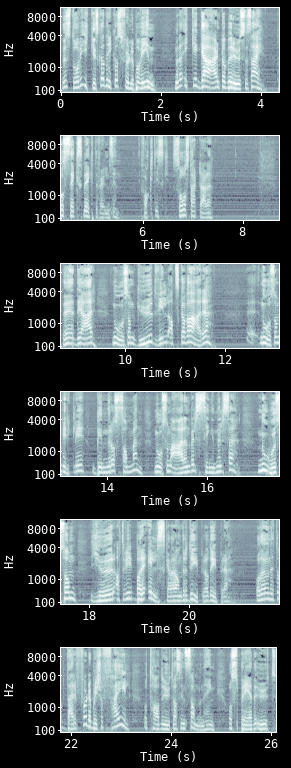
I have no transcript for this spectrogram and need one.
Det står vi ikke skal drikke oss fulle på vin, men det er ikke gærent å beruse seg på sex med ektefellen sin. Faktisk. Så sterkt er det. det. Det er noe som Gud vil at skal være noe som virkelig binder oss sammen. Noe som er en velsignelse. Noe som gjør at vi bare elsker hverandre dypere og dypere. Og det er jo nettopp derfor det blir så feil å ta det ut av sin sammenheng og spre det ut.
